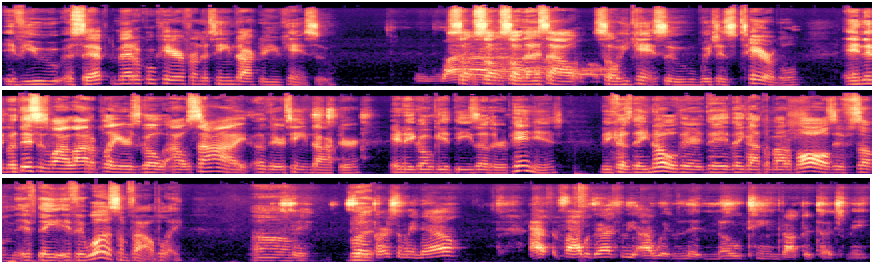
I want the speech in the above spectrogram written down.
if you accept medical care from the team doctor, you can't sue. Wow. So so so that's out. So he can't sue, which is terrible. And then, but this is why a lot of players go outside of their team doctor and they go get these other opinions because they know they they they got them out of balls if some if they if it was some foul play. Um, See, see, but- personally now, I, if I was athlete, I wouldn't let no team doctor touch me.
